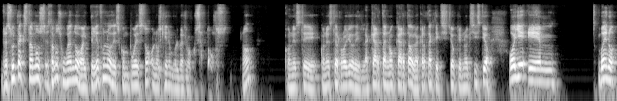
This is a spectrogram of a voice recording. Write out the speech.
resulta que estamos, estamos jugando al teléfono descompuesto o nos quieren volver locos a todos, ¿no? Con este, con este rollo de la carta no carta o la carta que existió que no existió. Oye, em, bueno,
